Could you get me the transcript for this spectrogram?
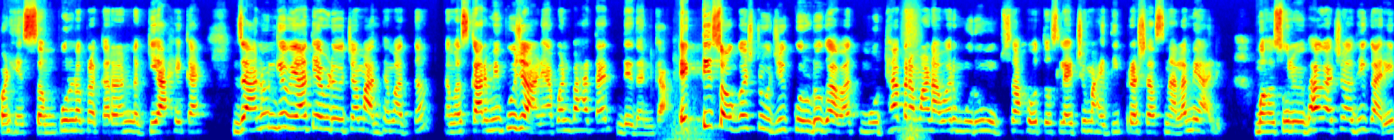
पण हे संपूर्ण प्रकरण नक्की आहे काय? जाणून घेऊयात या व्हिडिओच्या माध्यमातून. नमस्कार मी पूजा आणि आपण पाहतायत देदनका. एकतीस ऑगस्ट रोजी कुर्डू गावात मोठ्या प्रमाणावर मुरुम उपसा होत असल्याची माहिती प्रशासनाला मिळाली. महसूल विभागाचे अधिकारी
